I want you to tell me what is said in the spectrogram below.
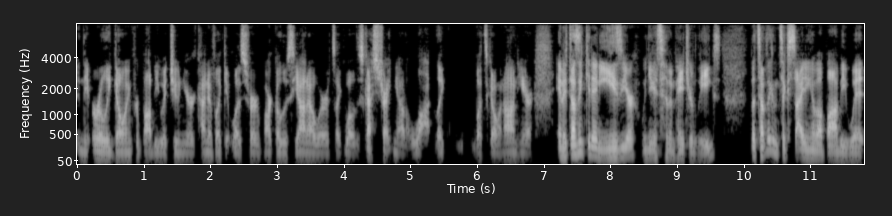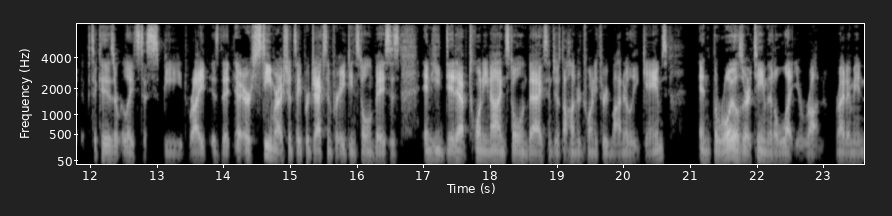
in the early going for Bobby Witt Jr. Kind of like it was for Marco Luciano, where it's like, whoa, this guy's striking out a lot. Like, what's going on here? And it doesn't get any easier when you get to the major leagues. But something that's exciting about Bobby Witt, particularly as it relates to speed, right, is that er, or Steamer, I should say, projects him for 18 stolen bases, and he did have 29 stolen bags in just 123 minor league games. And the Royals are a team that'll let you run, right? I mean,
